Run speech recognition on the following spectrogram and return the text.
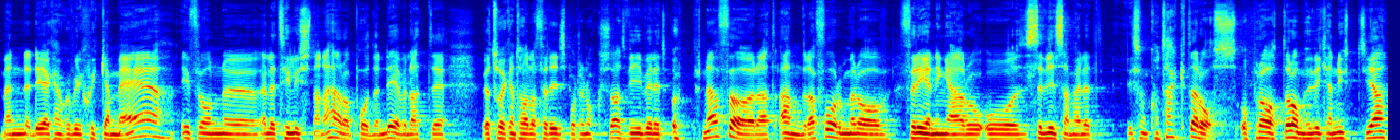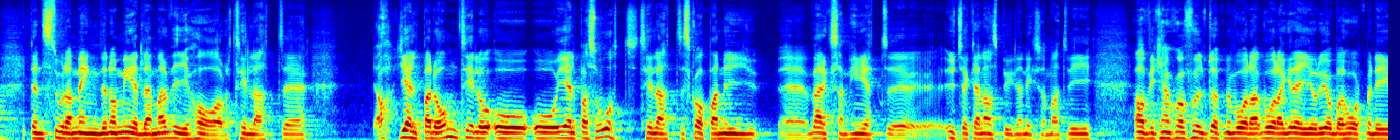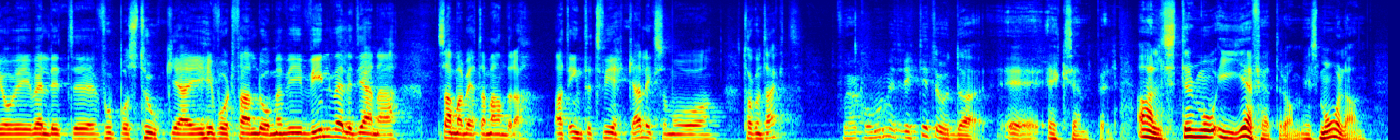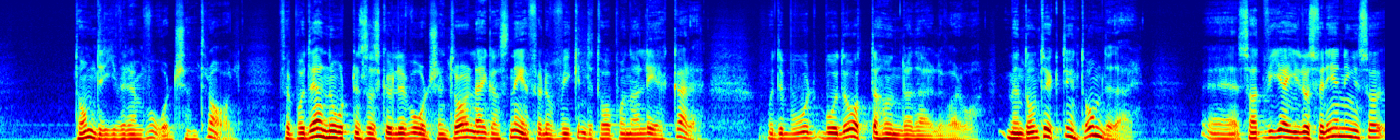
Men det jag kanske vill skicka med ifrån, eh, eller till lyssnarna här av podden, det är väl att eh, jag tror jag kan tala för ridsporten också, att vi är väldigt öppna för att andra former av föreningar och, och civilsamhället liksom kontaktar oss och pratar om hur vi kan nyttja den stora mängden av medlemmar vi har till att eh, ja, hjälpa dem till att och, och hjälpas åt till att skapa ny eh, verksamhet, eh, utveckla landsbygden. Liksom. Att vi, ja, vi kanske har fullt upp med våra, våra grejer och jobbar hårt med det och vi är väldigt eh, fotbollstokiga i, i vårt fall då. Men vi vill väldigt gärna samarbeta med andra. Att inte tveka liksom och ta kontakt. Får jag komma med ett riktigt udda eh, exempel? Alstermo IF heter de i Småland. De driver en vårdcentral. För på den orten så skulle vårdcentralen läggas ner för de fick inte ta på några läkare. Och det bodde 800 där eller vad det var. Men de tyckte inte om det där. Eh, så att via idrottsföreningen så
